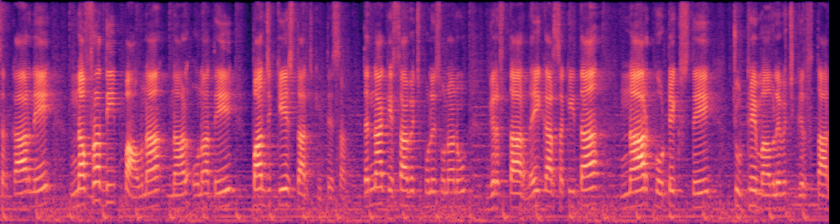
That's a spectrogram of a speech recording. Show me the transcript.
ਸਰਕਾਰ ਨੇ ਨਫ਼ਰਤ ਦੀ ਭਾਵਨਾ ਨਾਲ ਉਹਨਾਂ ਤੇ ਪੰਜ ਕੇਸ ਦਰਜ ਕੀਤੇ ਸਨ। ਤਿੰਨਾਂ ਕੇਸਾਂ ਵਿੱਚ ਪੁਲਿਸ ਉਹਨਾਂ ਨੂੰ ਗ੍ਰਿਫਤਾਰ ਨਹੀਂ ਕਰ ਸਕੀ ਤਾਂ ਨਾਰਕੋਟਿਕਸ ਦੇ ਝੂਠੇ ਮਾਮਲੇ ਵਿੱਚ ਗ੍ਰਿਫਤਾਰ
